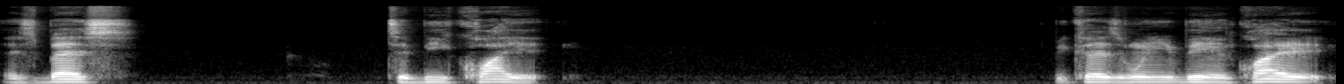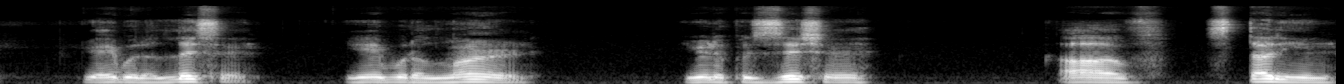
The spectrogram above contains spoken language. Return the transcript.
it's best to be quiet. Because when you're being quiet, you're able to listen, you're able to learn, you're in a position of studying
